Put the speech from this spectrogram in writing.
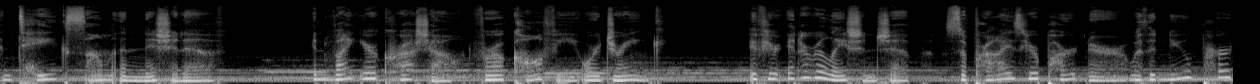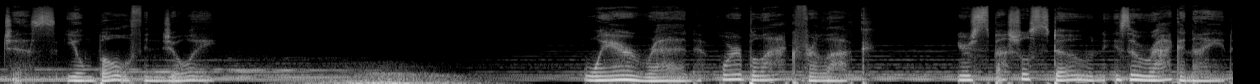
and take some initiative. Invite your crush out for a coffee or drink. If you're in a relationship, surprise your partner with a new purchase you'll both enjoy. Wear red or black for luck. Your special stone is aragonite,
